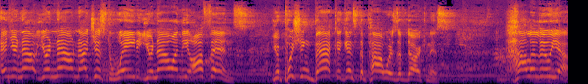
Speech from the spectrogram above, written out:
And you're now, you're now not just waiting, you're now on the offense. You're pushing back against the powers of darkness. Hallelujah.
